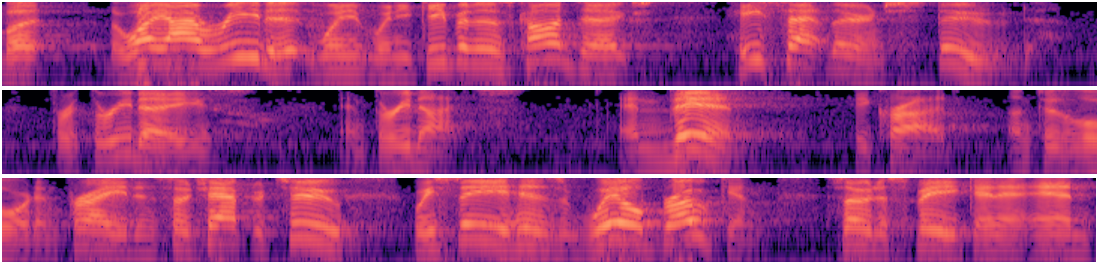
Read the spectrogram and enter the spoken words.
But the way I read it, when when you keep it in this context, he sat there and stewed for three days and three nights. And then he cried unto the Lord and prayed. And so, chapter 2, we see his will broken, so to speak. And, and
